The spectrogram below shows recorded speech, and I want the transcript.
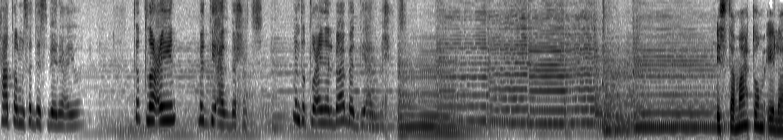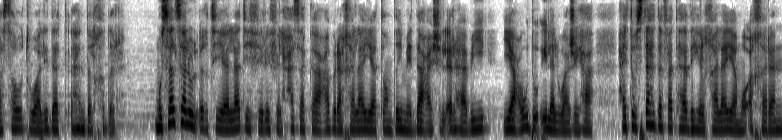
حاطة المسدس بين عيوني تطلعين بدي أذبحك. من تطلعين الباب بدي أذبحك. استمعتم إلى صوت والدة هند الخضر. مسلسل الاغتيالات في ريف الحسكة عبر خلايا تنظيم داعش الإرهابي يعود إلى الواجهة حيث استهدفت هذه الخلايا مؤخرا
